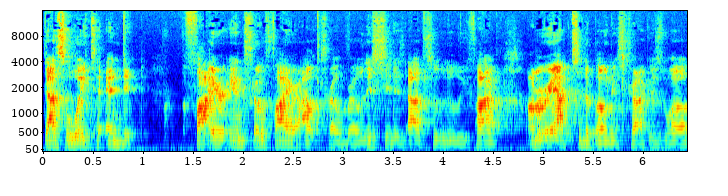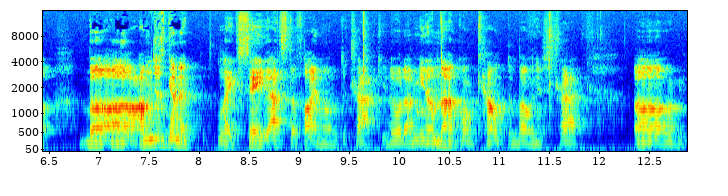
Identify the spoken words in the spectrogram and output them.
that's a way to end it. Fire intro, fire outro, bro. This shit is absolutely fire. I'm gonna react to the bonus track as well, but uh, I'm just gonna like say that's the final of the track. You know what I mean? I'm not gonna count the bonus track. Um,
